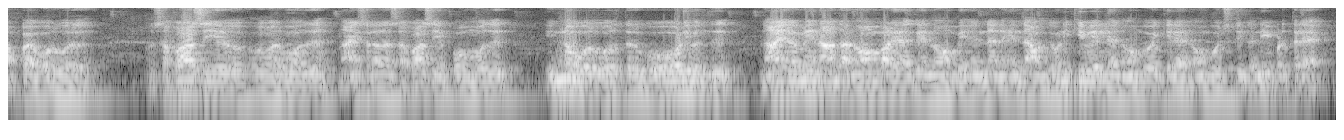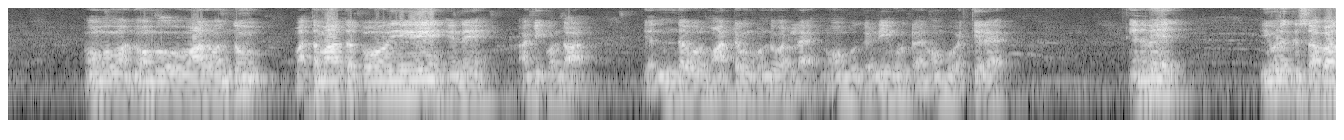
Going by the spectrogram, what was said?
அப்போ ஒரு ஒரு சஃபா செய்ய வரும்போது நாயம் சல்லா சஃபா செய்ய போகும்போது இன்னும் ஒரு ஒருத்தர் ஓடி வந்து நாயகமே நான் தான் நோம்பாளியாக இருக்கேன் நோம்பு என்னென்ன என்ன அவன் கவனிக்கவே இல்லை. நோன்பு வைக்கல நோன்பு வச்சுட்டு கண்ணியப்படுத்தலை. நோம்பு மா- நோம்பு மாதம் வந்தும் மற்ற மாதத்தை போயே என்னை ஆக்கி கொண்டான் எந்த ஒரு மாற்றமும் கொண்டு வரல. நோன்பு கண்ணியும் கொடுக்கல நோன்பு வைக்கல. எனவே இவனுக்கு சபா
